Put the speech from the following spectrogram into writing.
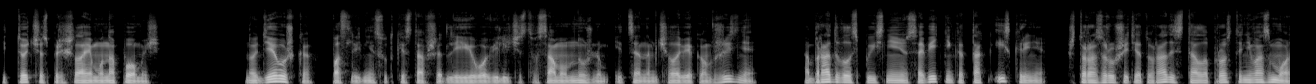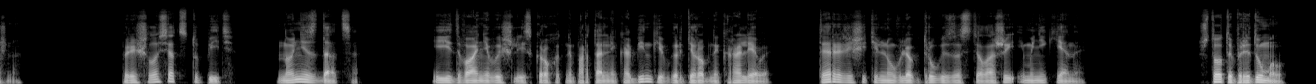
и тотчас пришла ему на помощь. Но девушка, в последние сутки ставшая для его величества самым нужным и ценным человеком в жизни, обрадовалась пояснению советника так искренне, что разрушить эту радость стало просто невозможно. Пришлось отступить, но не сдаться. И едва они вышли из крохотной портальной кабинки в гардеробной королевы, Терра решительно увлек друга за стеллажи и манекены. «Что ты придумал?»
